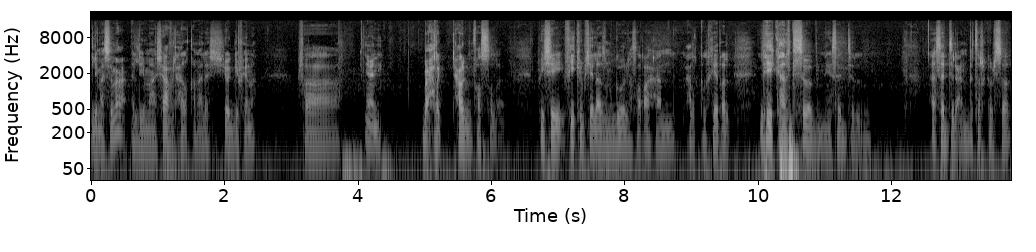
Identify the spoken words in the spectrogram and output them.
اللي ما سمع اللي ما شاف الحلقة معلش يوقف هنا. ف يعني بحرق حرق مفصل. في شيء في كم شيء لازم أقوله صراحة عن الحلقة الأخيرة اللي هي كانت السبب إني اسجل أسجل عن بتر كورسل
